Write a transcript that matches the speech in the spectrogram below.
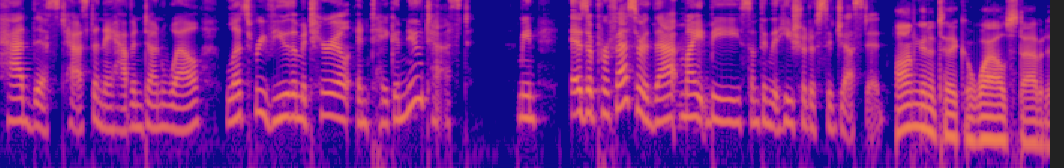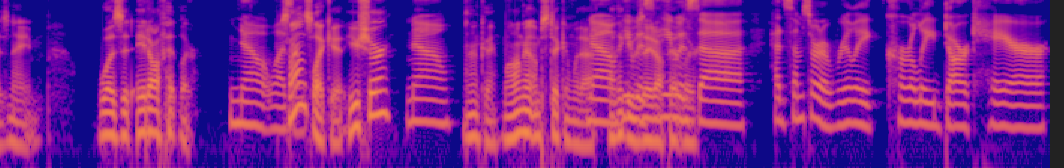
had this test and they haven't done well, let's review the material and take a new test. I mean, as a professor, that might be something that he should have suggested. I'm going to take a wild stab at his name. Was it Adolf Hitler? No, it wasn't. Sounds like it. You sure? no, Okay. Well, I'm, gonna, I'm sticking with that. no. I think he was Adolf he Hitler. was uh had some sort of really curly dark hair,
